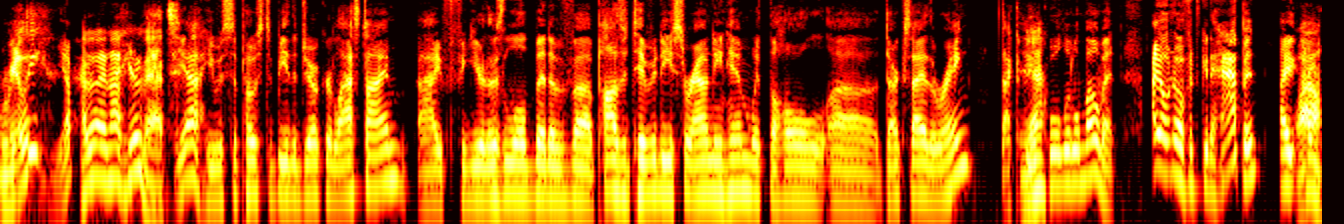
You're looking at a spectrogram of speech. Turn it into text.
Really? Yep. How did I not hear that? Yeah, he was supposed to be the Joker last time. I figure there's a little bit of uh, positivity surrounding him with the whole uh, Dark Side of the Ring. That could be Yeah. a cool little moment. I don't know if it's going to happen. I, Wow.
